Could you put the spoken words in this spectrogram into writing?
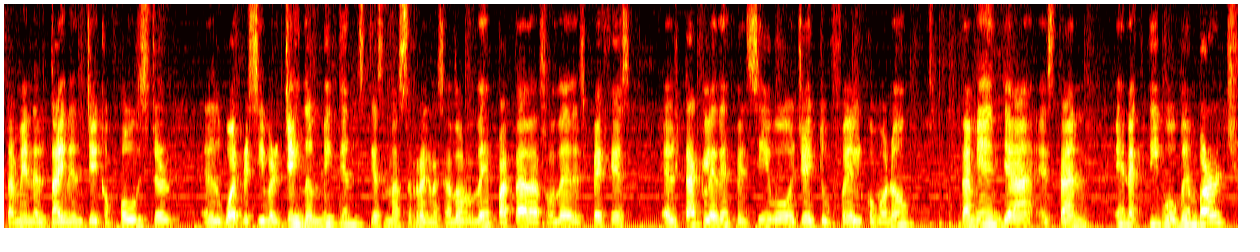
también el tight end Jacob Hollister, el wide receiver Jadon Mickens, que es más regresador de patadas o de despejes, el tackle defensivo Jay Tufel, como no. También ya están en activo Ben Barch,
